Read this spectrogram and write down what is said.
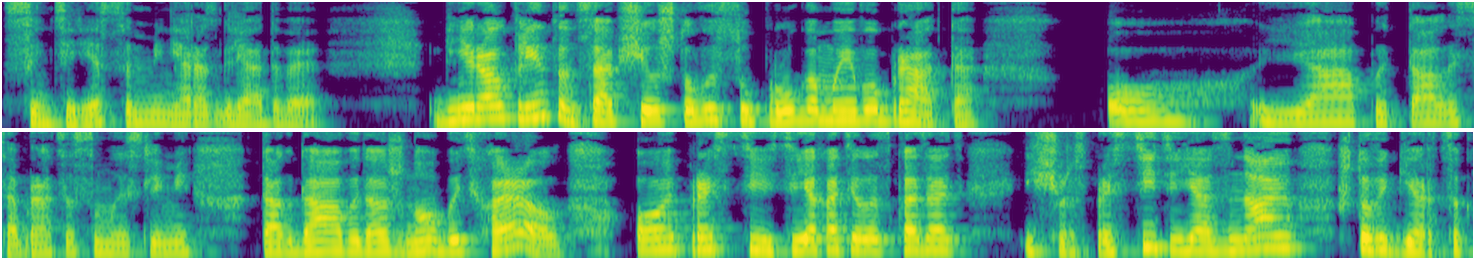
с интересом меня разглядывая. «Генерал Клинтон сообщил, что вы супруга моего брата». «О, я пыталась собраться с мыслями. Тогда вы должно быть Хэл. Ой, простите, я хотела сказать... Еще раз простите, я знаю, что вы герцог,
